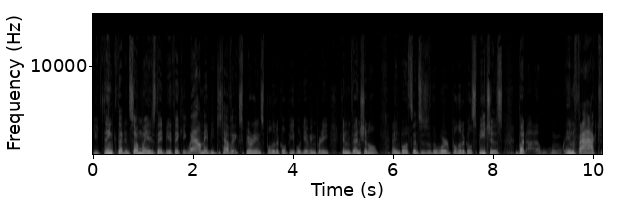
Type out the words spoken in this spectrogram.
You'd think that in some ways they'd be thinking, well, maybe just have experienced political people giving pretty conventional, in both senses of the word, political speeches. But uh, in fact,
